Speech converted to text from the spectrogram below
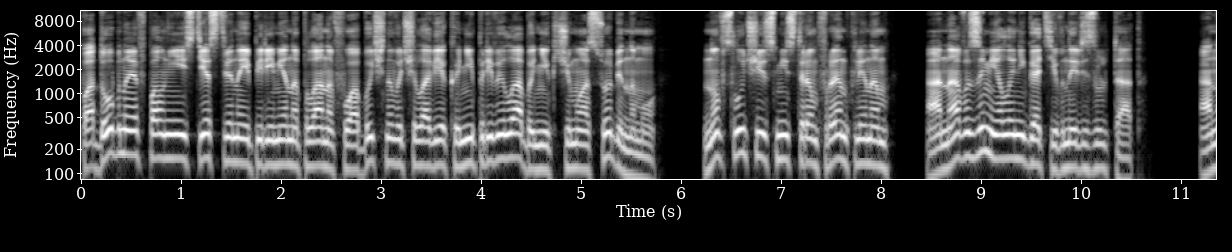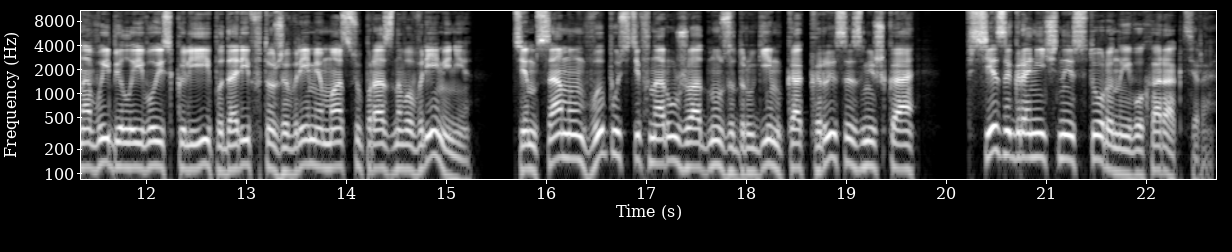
Подобная вполне естественная перемена планов у обычного человека не привела бы ни к чему особенному, но в случае с мистером Фрэнклином она возымела негативный результат. Она выбила его из колеи, подарив в то же время массу праздного времени, тем самым выпустив наружу одну за другим, как крыс из мешка, все заграничные стороны его характера.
